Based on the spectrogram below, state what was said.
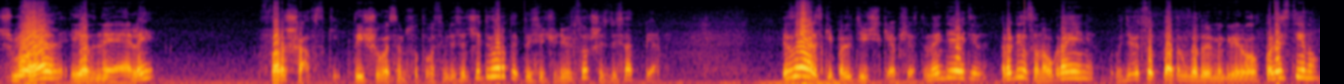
Шмуэль Евнеэлий Варшавский, 1884-1961. Израильский политический и общественный деятель, родился на Украине, в 905 году эмигрировал в Палестину,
